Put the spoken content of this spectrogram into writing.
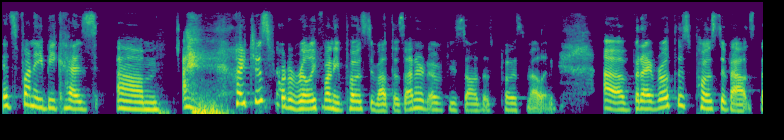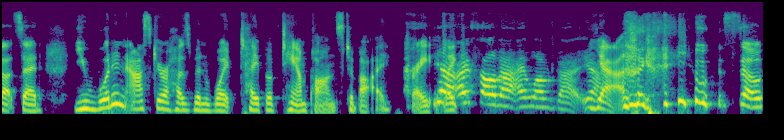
it's funny because um, I, I just wrote a really funny post about this. I don't know if you saw this post, Melanie, uh, but I wrote this post about that said you wouldn't ask your husband what type of tampons to buy, right? Yeah, like, I saw that. I loved that. Yeah. Yeah. so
